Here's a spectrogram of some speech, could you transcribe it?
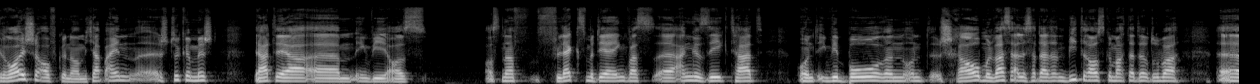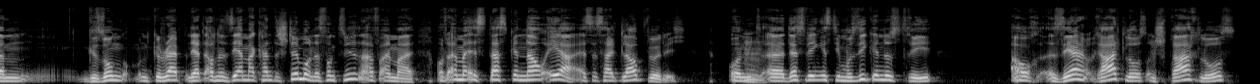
Geräusche aufgenommen. Ich habe ein äh, Stück gemischt, da hat er ähm, irgendwie aus, aus einer Flex, mit der er irgendwas äh, angesägt hat und irgendwie Bohren und Schrauben und was alles hat, hat er ein Beat rausgemacht, hat darüber ähm, gesungen und gerappt und er hat auch eine sehr markante Stimme und das funktioniert dann auf einmal. Auf einmal ist das genau er. Es ist halt glaubwürdig. Und Mhm. äh, deswegen ist die Musikindustrie auch sehr ratlos und sprachlos,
